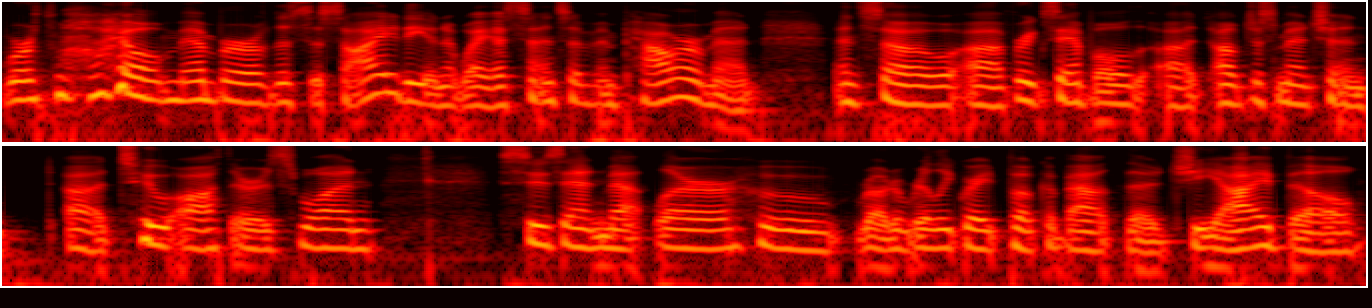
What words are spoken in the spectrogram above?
worthwhile member of the society in a way, a sense of empowerment. And so, uh, for example, uh, I'll just mention uh, two authors. One, Suzanne Mettler, who wrote a really great book about the GI Bill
